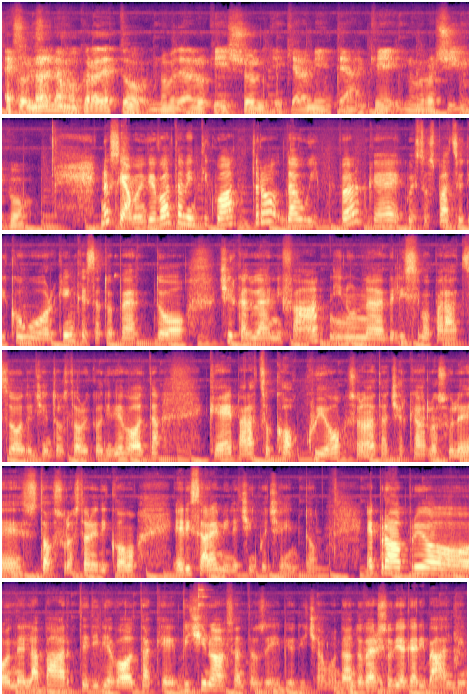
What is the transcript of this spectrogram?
Ecco, sì, non abbiamo ancora detto il nome della location e chiaramente anche il numero civico. Noi siamo in via Volta 24 da WIP, che è questo spazio di coworking che è stato aperto circa due anni fa in un bellissimo palazzo del centro storico di via Volta, che è Palazzo Cocquio. Sono andata a cercarlo sulle, sulla storia di Como e risale al 1500. È proprio nella parte di via Volta che vicino a Sant'Eusebio, diciamo, andando okay. verso via Garibaldi.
